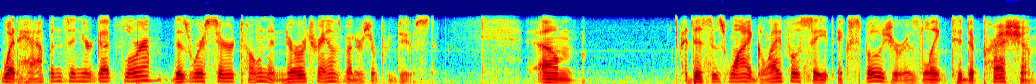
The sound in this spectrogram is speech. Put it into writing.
What happens in your gut flora? This is where serotonin, neurotransmitters are produced. Um, this is why glyphosate exposure is linked to depression,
